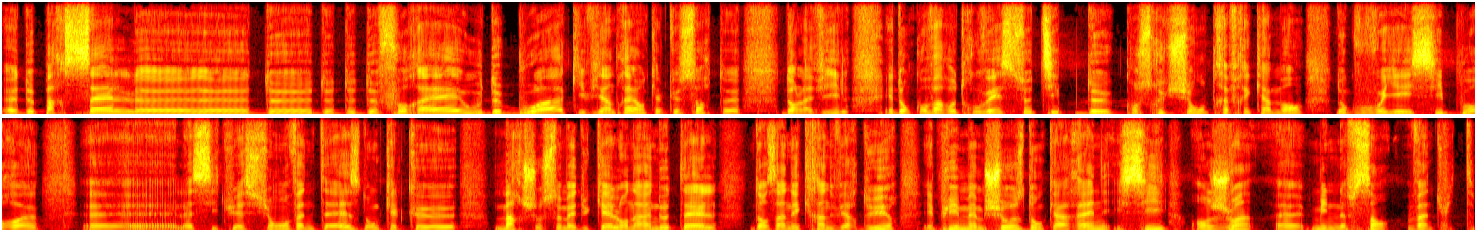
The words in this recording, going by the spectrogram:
de parcelle euh, de, forêt ou de bois qui viendrait en quelque sorte euh, dans la ville. Et donc, on va retrouver ce type de construction très fréquemment. Donc, vous voyez ici pour la situation vantaise, donc quelques marches au sommet duquel on a un hôtel dans un écrin de verdure. Et puis, même chose donc à Rennes, ici, en juin 1928.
